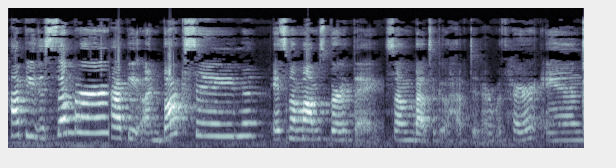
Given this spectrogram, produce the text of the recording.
happy December, happy unboxing. It's my mom's birthday, so I'm about to go have dinner with her and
